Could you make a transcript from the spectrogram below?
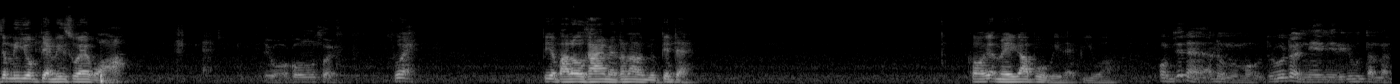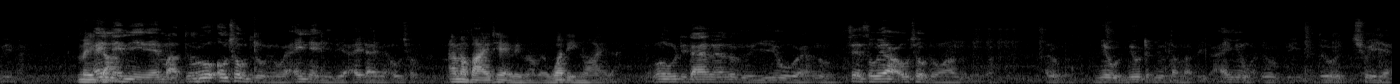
သမီးကိုပြန်ပေးဆွဲကွာဒီကိုအကုန်လုံးဆွဲဆွဲပြီးတော့ဘာလို့ခိုင်းမယ်ခဏလိုမျိုးပြစ်တယ်ခေါ်ရအမေရိကပို့ပေးလိုက်ပြီးသွား ဟိုပြစ်တယ်အဲ့လိုမျိုးမဟုတ်သူတို့အတွက်နေနေလေးတို့တတ်မှတ်ပေးမယ်အမေရိအဲ့ကနေနေထဲမှာသူတို့အုပ်ချုပ်တယ်လို့မျိုးပဲအဲ့နေနေလေးအဲ့တိုင်းပဲအုပ်ချုပ်အမပိုင်ထည့်ပေးပါမယ်ဝတ်တွေနွားရလားဟိုဒီတိုင်းပဲအဲ့လိုမျိုးရိုးရိုးပဲအဲ့လိုစစ်ဆိုးရအုပ်ချုပ်တော့အဲ့လိုမျိုးပဲအဲ့လိုမြို့မြို့တစ်မြို့သတ်မှတ်ပြီးတာအဲ့မြို့မှာသူတို့ပြီးသူတို့ချွေရန်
